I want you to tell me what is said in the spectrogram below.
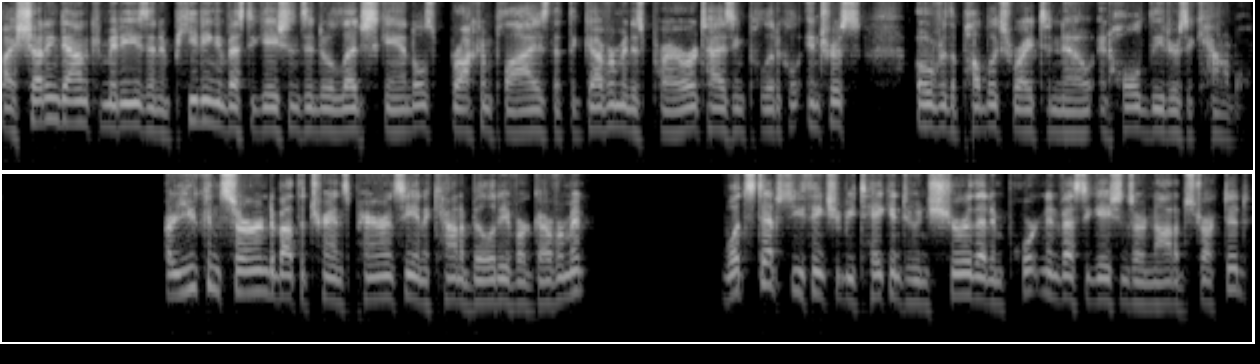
By shutting down committees and impeding investigations into alleged scandals, Brock implies that the government is prioritizing political interests over the public's right to know and hold leaders accountable. Are you concerned about the transparency and accountability of our government? What steps do you think should be taken to ensure that important investigations are not obstructed?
